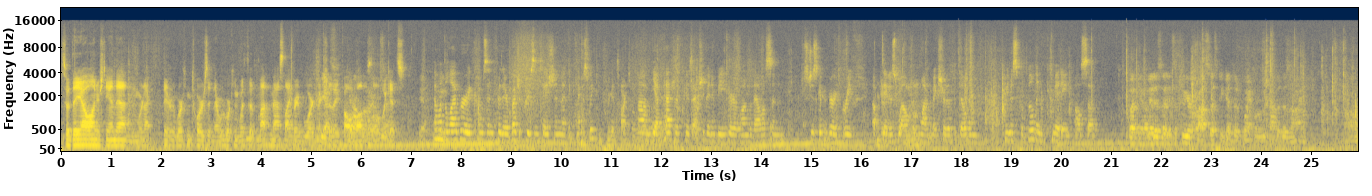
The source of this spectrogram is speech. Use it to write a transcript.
So they all understand that and we're not, they're working towards it and they're working with the Ma- Mass Library Board, to make sure Yes, they follow yeah, all those little 100%. wickets. Yeah. And when the library comes in for their budget presentation, I think next week, We can talk to them. um, yeah, Patrick is actually gonna be here along with Allison, to just give a very brief update Okay. as well, but Mhm. wanted to make sure that the building, municipal building committee also, But, you know, it is a, it's a two-year process to get to the point where we have a design. Um,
